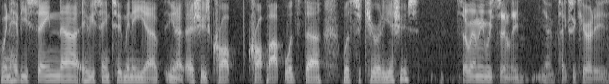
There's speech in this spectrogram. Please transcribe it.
I mean, have you seen uh, have you seen too many uh, you know issues crop crop up with with security issues? So I mean, we certainly you know take security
